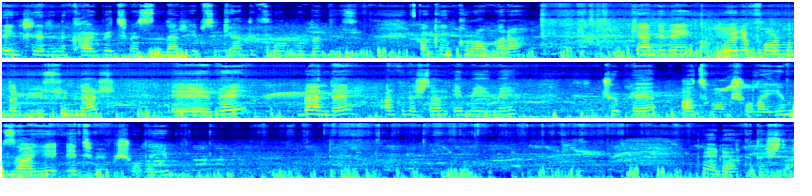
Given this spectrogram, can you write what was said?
Renklerini kaybetmesinler. Hepsi kendi formunda büyüsün. Bakın kromlara. Kendi böyle formunda büyüsünler. Ee, ve ben de arkadaşlar emeğimi çöpe atmamış olayım. Zayi etmemiş olayım. Böyle arkadaşlar.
